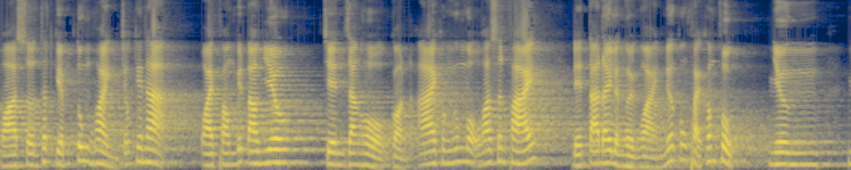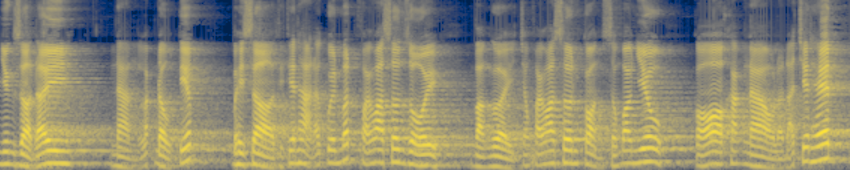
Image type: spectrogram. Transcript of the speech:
Hoa Sơn thất kiếm tung hoành trong thiên hạ Oai phong biết bao nhiêu? Trên giang hồ còn ai không ngưỡng mộ Hoa Sơn Phái? Đến ta đây là người ngoài nước cũng phải khâm phục. Nhưng Nhưng giờ đây, Nàng lắc đầu tiếp. Bây giờ thì thiên hạ đã quên mất phái Hoa Sơn rồi. Và người trong phái Hoa Sơn còn sống bao nhiêu? Có khác nào là đã chết hết?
